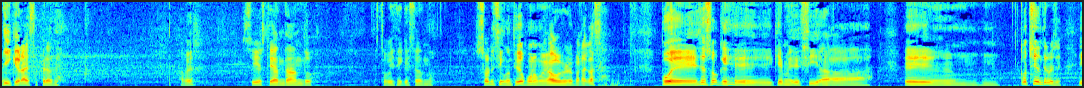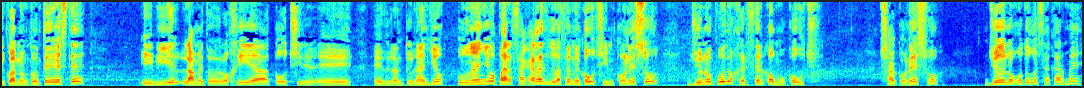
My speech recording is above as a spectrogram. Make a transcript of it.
¿Y qué hora es? Espérate. A ver. Si estoy andando. Esto me dice que estoy andando. Son 52, bueno, me voy a volver para casa. Pues eso que, me decía... Eh, coche entre Y cuando encontré este, y vi la metodología coaching eh, eh, durante un año, un año para sacar la titulación de coaching. Con eso yo no puedo ejercer como coach. O sea, con eso yo luego tengo que sacarme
